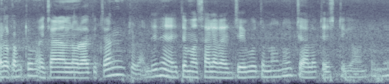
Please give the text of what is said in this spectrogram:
Welcome to my channel Noora kitchen. చూడండి నేనైతే మసాలా రైస్ చేయబోతున్నాను. చాలా టేస్టీగా ఉంటుంది.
